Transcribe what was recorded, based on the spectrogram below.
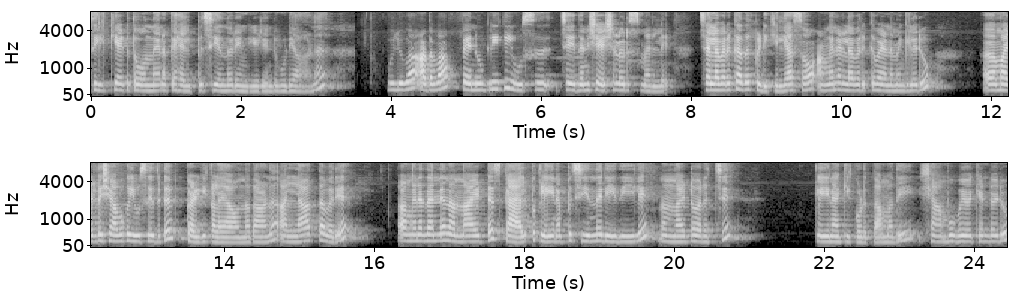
സിൽക്കി ആയിട്ട് തോന്നുന്നതിനൊക്കെ ഹെൽപ്പ് ചെയ്യുന്ന ഒരു ഇൻഗ്രീഡിയന്റ് കൂടിയാണ്. ഉലുവ അഥവാ ഫെനുഗ്രീക്ക് യൂസ് ചെയ്തതിന് ശേഷമുള്ള ഒരു സ്മെല്ല് ചിലവർക്ക് അത് പിടിക്കില്ല. സോ അങ്ങനെയുള്ളവർക്ക് വേണമെങ്കിലൊരു മൈൽഡ് ഷാമ്പൊക്കെ യൂസ് ചെയ്തിട്ട് കഴുകിക്കളയാവുന്നതാണ്. അല്ലാത്തവർ അങ്ങനെ തന്നെ നന്നായിട്ട് സ്കാൽപ്പ് ക്ലീനപ്പ് ചെയ്യുന്ന രീതിയിൽ നന്നായിട്ട് ഉരച്ച് ക്ലീനാക്കി കൊടുത്താൽ മതി. ഷാമ്പു ഉപയോഗിക്കേണ്ട ഒരു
